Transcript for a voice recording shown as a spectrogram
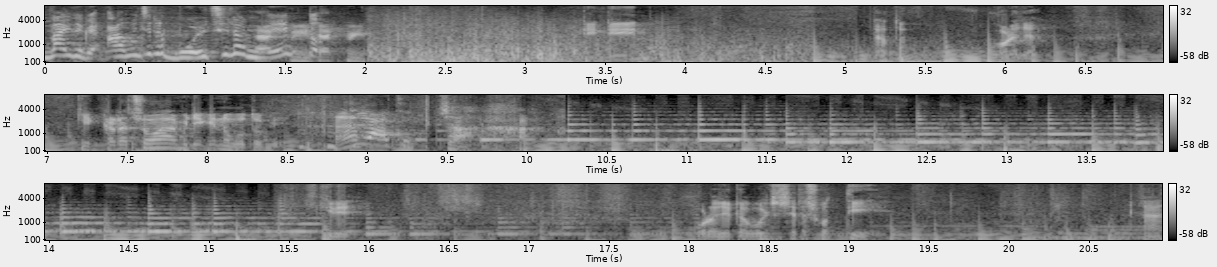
বাই দেবে আমি যেটা বলছিলাম মেঘ তো এক মিনিট। টিনটিন যা তো ঘরে যা। কেক কাটার সময় আমি ডেকে নেব তোকে হ্যাঁ? চা। ওরা যেটা বলছে সেটা সত্যি? হ্যাঁ?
